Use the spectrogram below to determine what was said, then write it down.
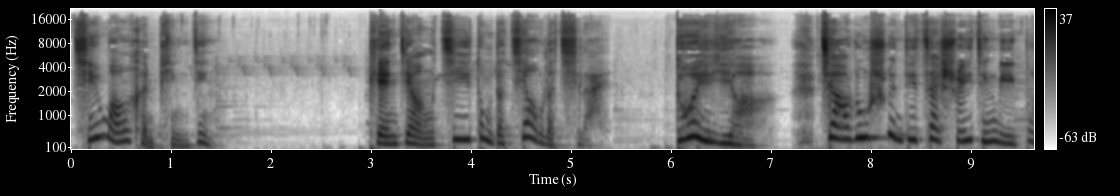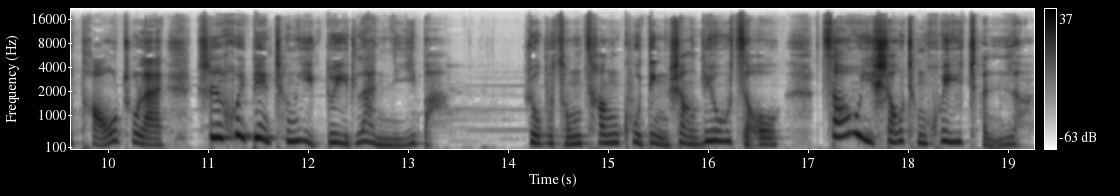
秦王很平静。偏将激动地叫了起来：“对呀，假如舜帝在水井里不逃出来，只会变成一堆烂泥巴；若不从仓库顶上溜走，早已烧成灰尘了。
